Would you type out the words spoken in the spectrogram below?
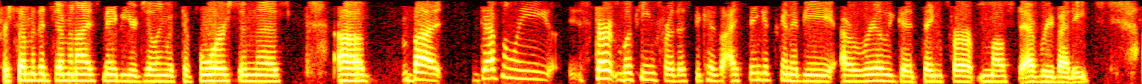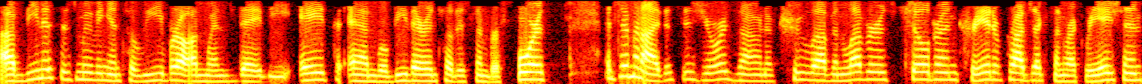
For some of the Geminis, maybe you're dealing with divorce in this. Uh, but definitely start looking for this because I think it's going to be a really good thing for most everybody. Uh, Venus is moving into Libra on Wednesday the 8th and will be there until December 4th. And Gemini, this is your zone of true love and lovers, children, creative projects, and recreation.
